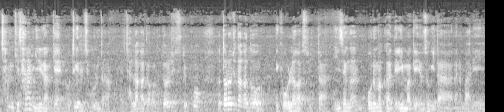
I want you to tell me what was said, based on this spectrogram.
참 이렇게 사람 일이란 게 어떻게 될지 모른다. 예, 잘 나가다가도 떨어질 수도 있고 또 떨어지다가도 이렇게 올라갈 수 있다. 인생은 오르막과 내리막의 연속이다라는 말이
